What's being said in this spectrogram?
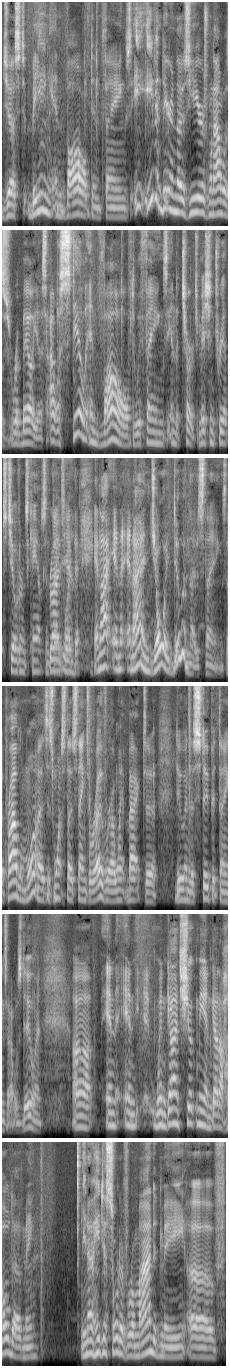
just being involved in things. E- even during those years when I was rebellious, I was still involved with things in the church, mission trips, children's camps, and Right, things like that. And I and and I enjoyed doing those things. The problem was, is once those things were over, I went back to doing the stupid things I was doing. Uh, and and when God shook me and got a hold of me, you know, he just sort of reminded me of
